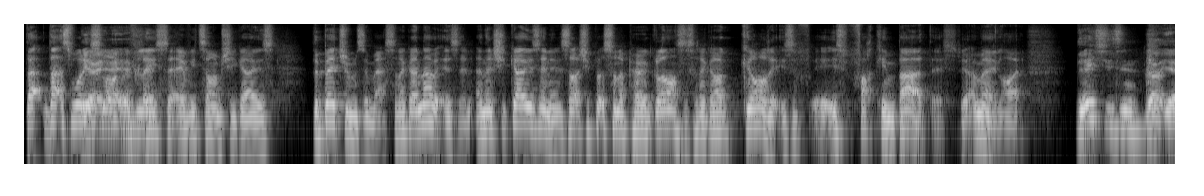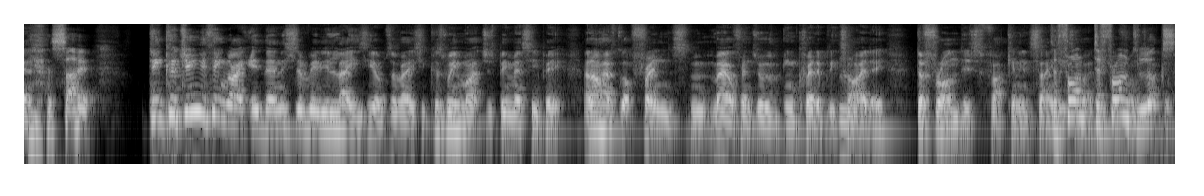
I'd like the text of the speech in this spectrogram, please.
That that's what it's Yeah, yeah, like yeah. with Lisa every time she goes. The bedroom's a mess, and I go, no, it isn't. And then she goes in, and it's like she puts on a pair of glasses, and I go, oh, God, it is it is fucking bad. This, do you know what I mean? Like, this isn't like yeah. so Did, could you think like then this is a really lazy observation because we might just be messy people, and I have got friends, male friends who are incredibly tidy. The front is fucking insane. the front, the front looks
